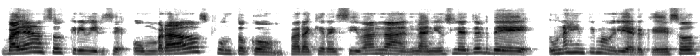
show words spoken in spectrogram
vayan a suscribirse umbrados.com para que reciban la, newsletter de un agente inmobiliario, que eso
